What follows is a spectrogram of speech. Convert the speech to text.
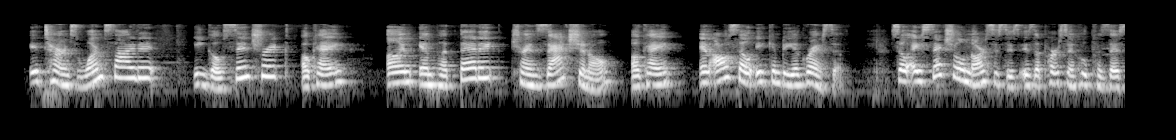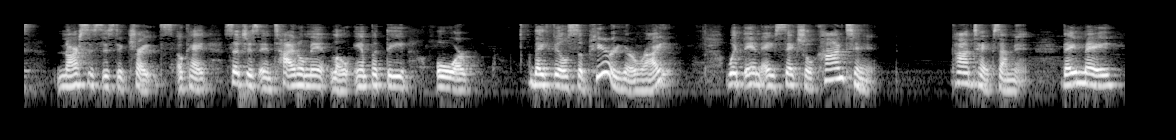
it turns one sided, egocentric, okay, unempathetic, transactional, okay? And also it can be aggressive. So a sexual narcissist is a person who possesses narcissistic traits, okay? Such as entitlement, low empathy, or they feel superior, right? Within a sexual content context, I meant. They may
